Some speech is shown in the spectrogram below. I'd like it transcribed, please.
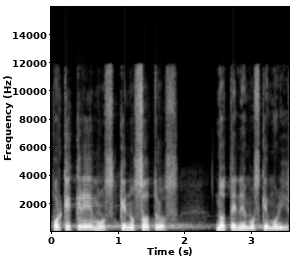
¿por qué creemos que nosotros no tenemos que morir?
